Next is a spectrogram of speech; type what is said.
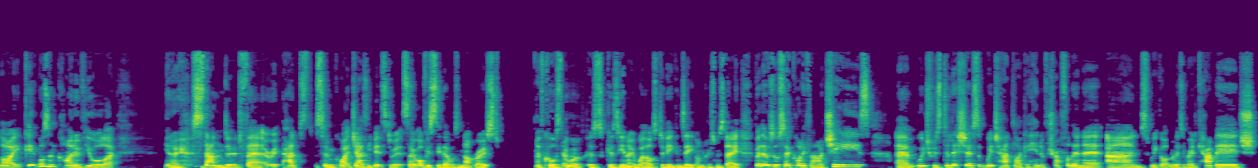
like it wasn't kind of your like you know standard fare. It had some quite jazzy bits to it. So obviously there was a nut roast. Of course there Mhm. was because you know what else do vegans eat on Christmas Day? But there was also cauliflower cheese. Um, which was delicious, which had like a hint of truffle in it, and we got loads of red cabbage.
